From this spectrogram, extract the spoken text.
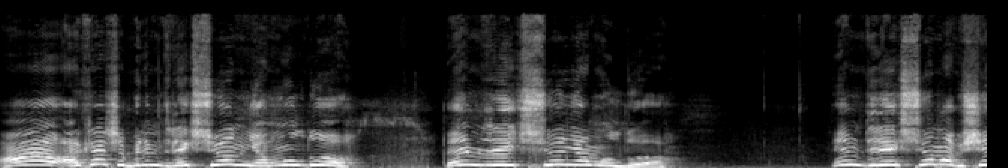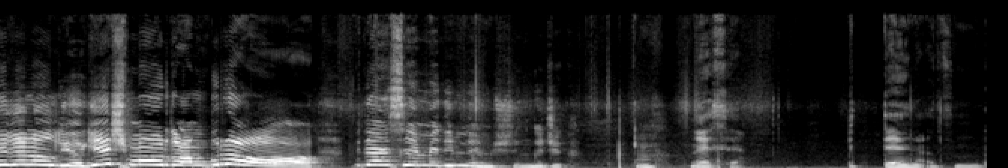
Aa arkadaşlar benim direksiyon yamuldu. Benim direksiyon yamuldu. Benim direksiyona bir şeyler oluyor. Geçme oradan bro. Bir tane sevmediğim demiştin gıcık. Hı, Neyse. Bitti en azından.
